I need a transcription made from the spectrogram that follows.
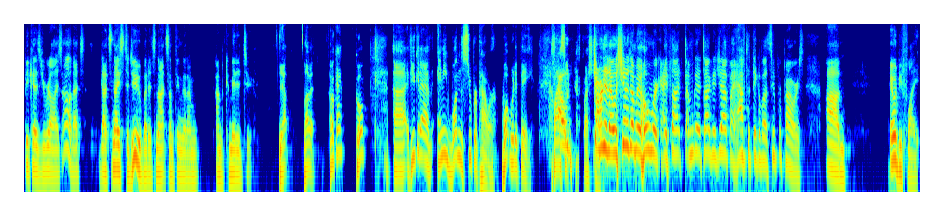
because you realize oh that's that's nice to do but it's not something that i'm i'm committed to. Yep. Love it. Okay. Cool. Uh, if you could have any one superpower what would it be? Classic oh, question. Darn it. I should have done my homework. I thought i'm going to talk to jeff. I have to think about superpowers. Um, it would be flight.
